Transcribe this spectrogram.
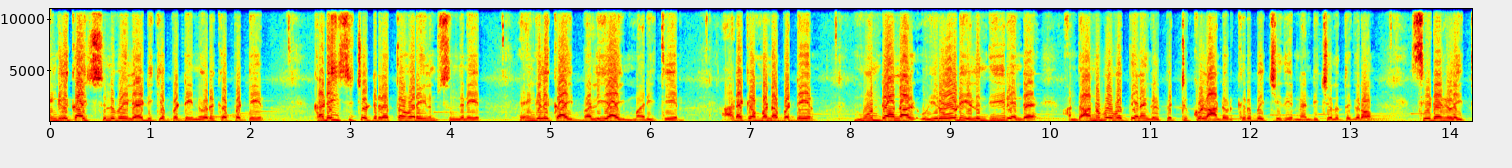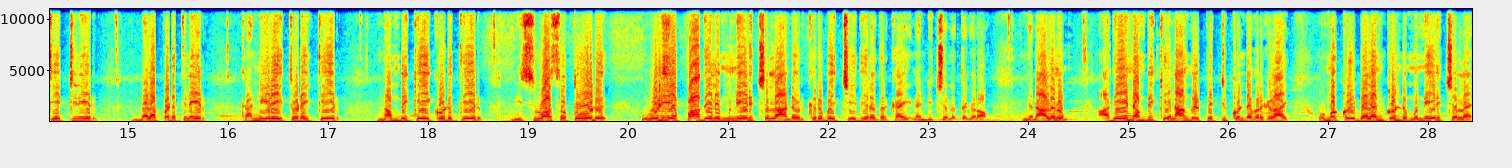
எங்களுக்காய் சிலுவையில் அடிக்கப்பட்டீர் நொறுக்கப்பட்டீர். கடைசி சொட்டு ரத்தம் வரையிலும் சிந்தினீர். எங்களுக்காய் பலியாய் மறித்தீர் அடக்கம் பண்ணப்பட்டீர். மூன்றாம் நாள் உயிரோடு எழுந்தீர் என்ற அந்த அனுபவத்தை நாங்கள் பெற்றுக்கொள்ள ஆண்டவர் கிருபை செய்தீர். நன்றி செலுத்துகிறோம். சீடர்களை தேற்றினீர் பலப்படுத்தினீர். கண்ணீரை துடைத்தீர். நம்பிக்கையை கொடுத்தீர். விசுவாசத்தோடு ஊழிய பாதையில் முன்னேறி செல்ல ஆண்டவர் கிருபை செய்தீர் அதற்காக நன்றி செலுத்துகிறோம். இந்த நாளிலும் அதே நம்பிக்கையை நாங்கள் பெற்றுக்கொண்டவர்களாய் உமக்குள் பலன் கொண்டு முன்னேறி செல்ல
